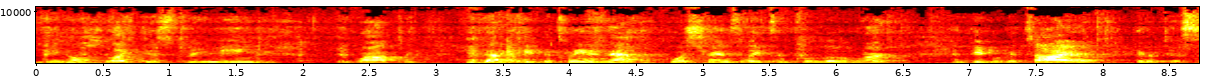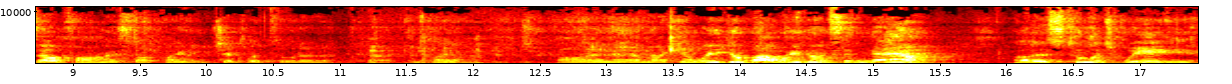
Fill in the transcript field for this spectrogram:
They don't like this streaming, the broccoli. You gotta keep it clean, and that of course translates into a little work. And people get tired, pick up their cell phone, they start playing chiclets or whatever. They play on- on, and I'm like, you know, what are you doing, Bob? What are you doing sitting down? Oh, there's too much weed here.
